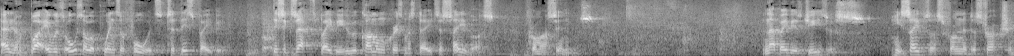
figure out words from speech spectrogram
And, but it was also a pointer forwards to this baby, this exact baby who would come on Christmas Day to save us from our sins. And that baby is Jesus. He saves us from the destruction.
